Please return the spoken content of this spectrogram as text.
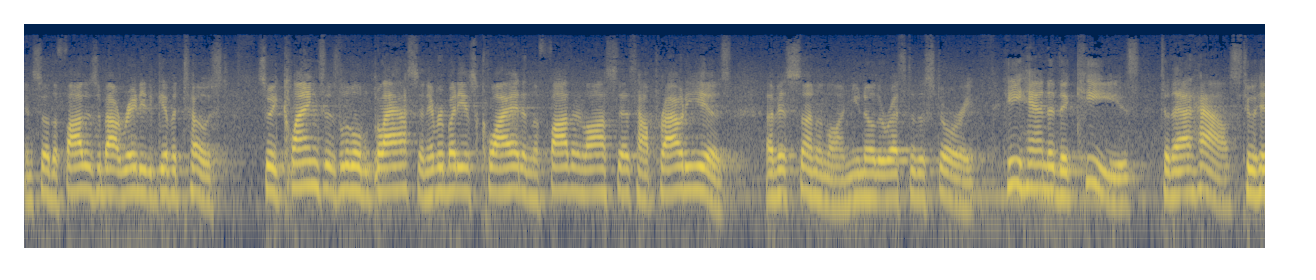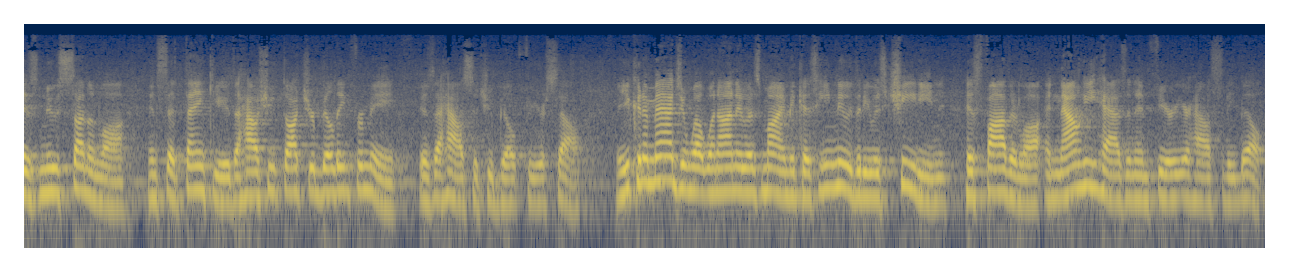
And so the father's about ready to give a toast. So he clangs his little glass, and everybody is quiet. And the father in law says how proud he is of his son in law. And you know the rest of the story. He handed the keys to that house to his new son in law and said, Thank you. The house you thought you're building for me is a house that you built for yourself. And you can imagine what went on in his mind because he knew that he was cheating his father in law, and now he has an inferior house that he built.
